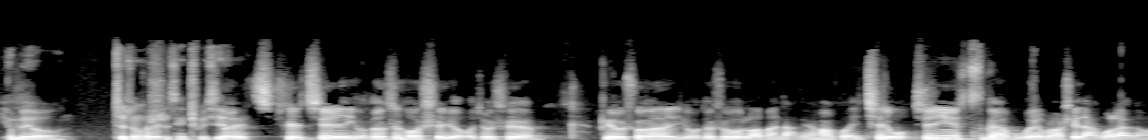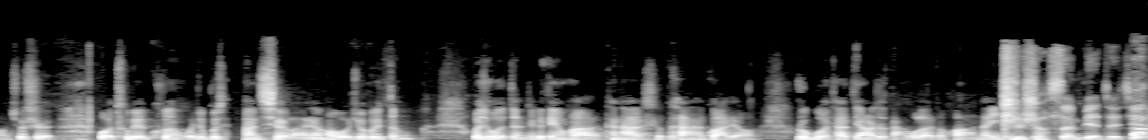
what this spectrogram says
有没有这种事情出现？对，其实其实有的时候是有，就是比如说有的时候老板打电话过来，其实我其实因为 Skype 我也不知道谁打过来的，就是我特别困，我就不想起来，然后我就会等，我就会等这个电话，看他是看他挂掉。如果他第二次打过来的话，那一至少三遍再见。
